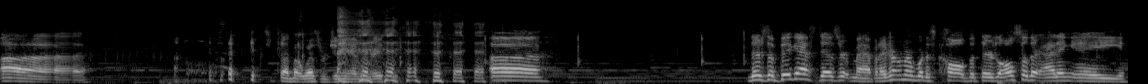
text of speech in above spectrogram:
uh, you're talking about West Virginia having uh, there's a big ass desert map, and I don't remember what it's called, but there's also they're adding a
